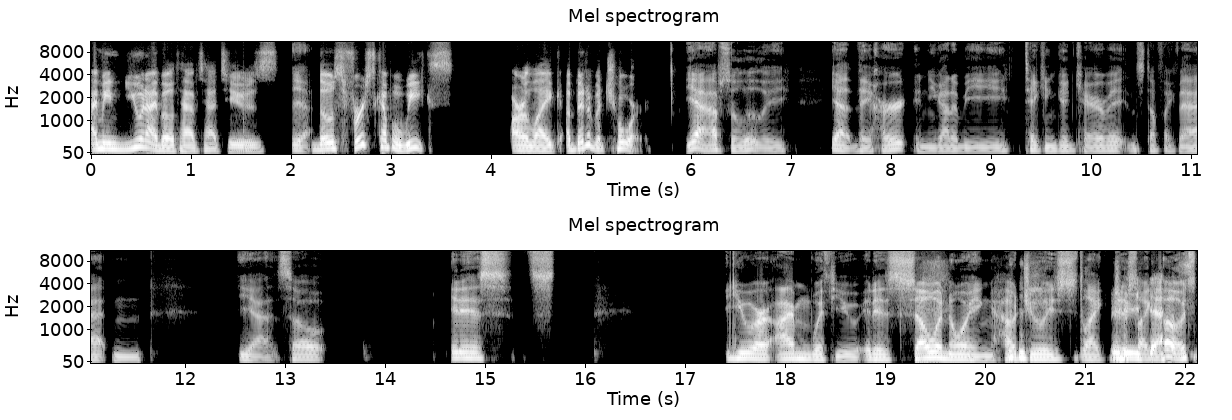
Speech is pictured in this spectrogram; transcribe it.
I mean, you and I both have tattoos. Yeah. Those first couple weeks are like a bit of a chore. Yeah, absolutely. Yeah, they hurt and you got to be taking good care of it and stuff like that. And yeah, so it is. You are. I'm with you. It is so annoying how Julie's like, just like, oh, it's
